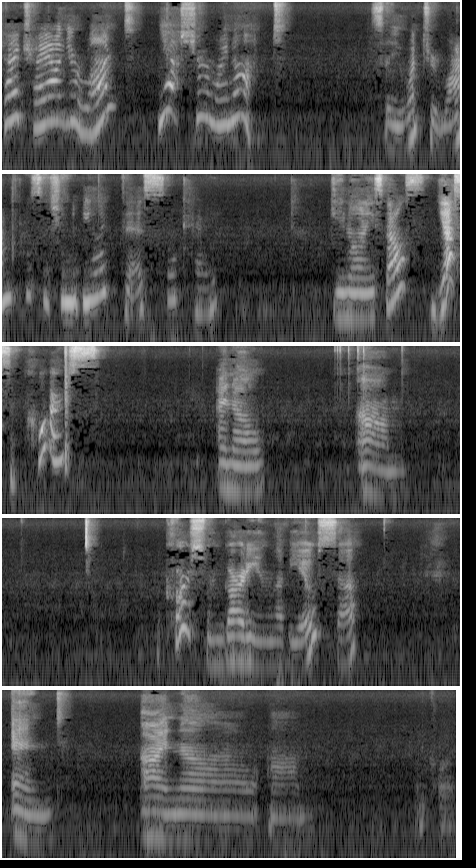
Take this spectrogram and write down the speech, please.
Can I try out your wand? Yeah, sure, why not? So you want your wand position to be like this, okay. Do you know any spells? Yes, of course. I know, um, of course, Wingardium Leviosa, and I know, um, what do you call it?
